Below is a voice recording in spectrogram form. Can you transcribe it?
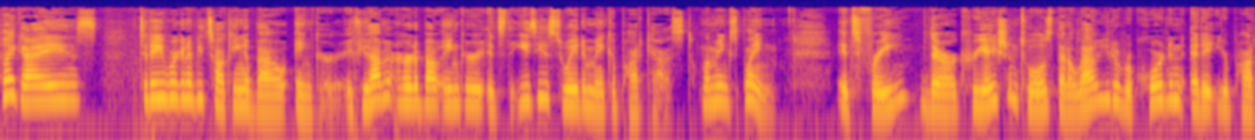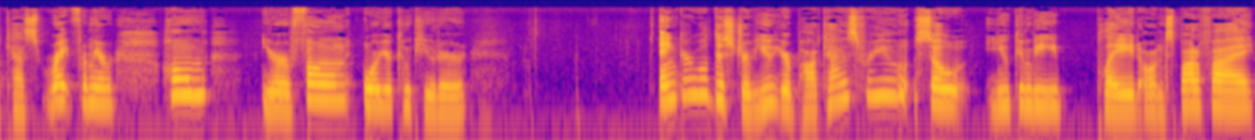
Hi, guys. Today we're going to be talking about Anchor. If you haven't heard about Anchor, it's the easiest way to make a podcast. Let me explain. It's free. There are creation tools that allow you to record and edit your podcast right from your home, your phone, or your computer. Anchor will distribute your podcast for you so you can be played on Spotify,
